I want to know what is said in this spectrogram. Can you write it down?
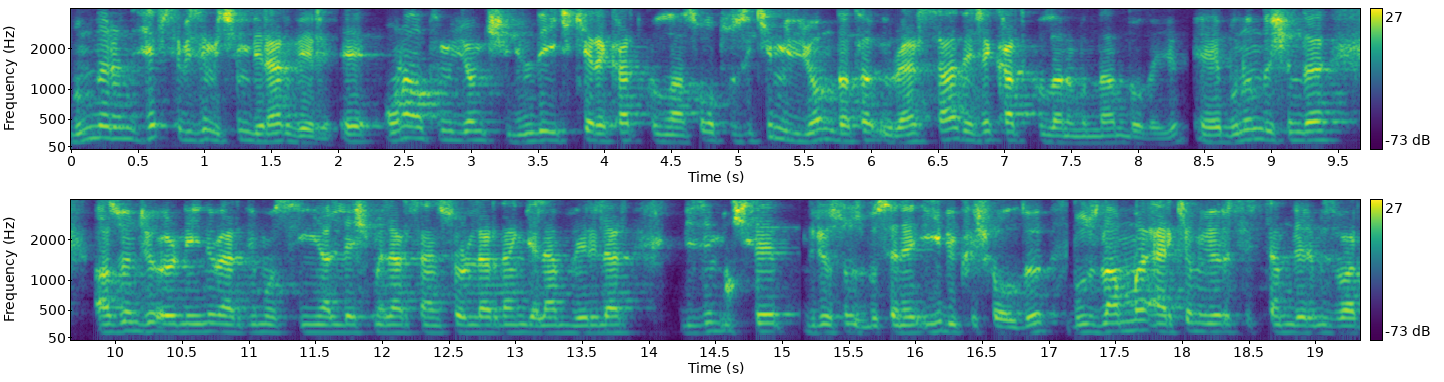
bunların hepsi bizim için birer veri. E, 16 milyon kişi günde iki kere kart kullansa 32 milyon data ürer sadece kart kullanımından dolayı. E, bunun dışında az önce örneğini verdiğim o sinyalleşmeler, sensörlerden gelen veriler bizim işte biliyorsunuz bu sene iyi bir kış oldu. Buzlanma erken uyarı sistemlerimiz var,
